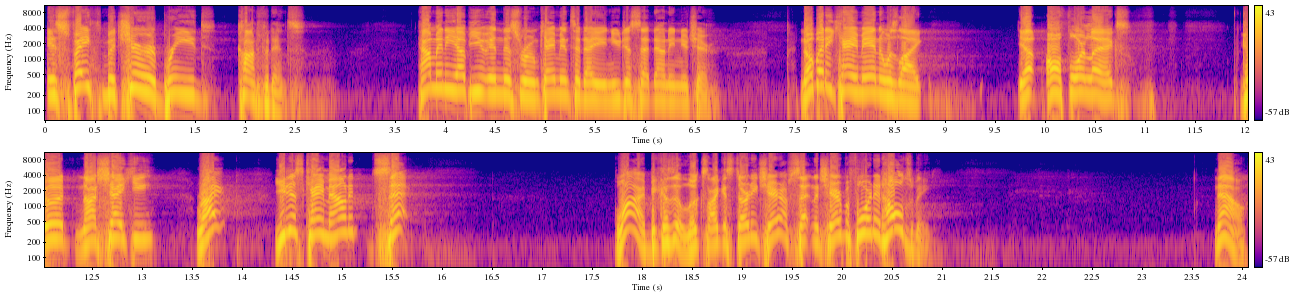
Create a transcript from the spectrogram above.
is faith mature breeds confidence. How many of you in this room came in today and you just sat down in your chair? Nobody came in and was like, yep, all four legs, good, not shaky, right? You just came out and sat. Why? Because it looks like a sturdy chair. I've sat in a chair before and it holds me. Now,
